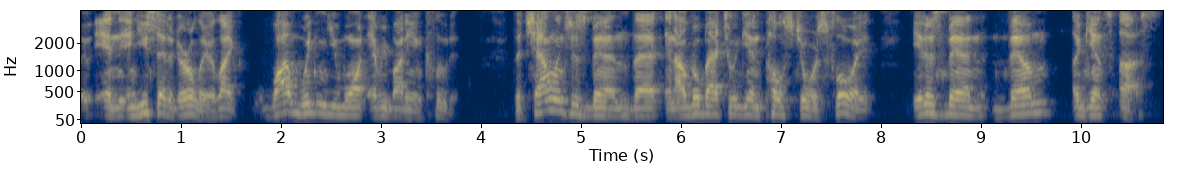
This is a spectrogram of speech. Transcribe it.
and and you said it earlier, like why wouldn't you want everybody included? The challenge has been that, and I'll go back to again post George Floyd it has been them against us.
